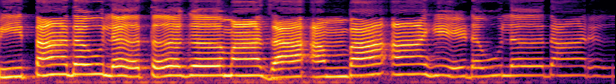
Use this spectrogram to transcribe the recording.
पिता दौलत ग माझा आंबा आहे डौलदार.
